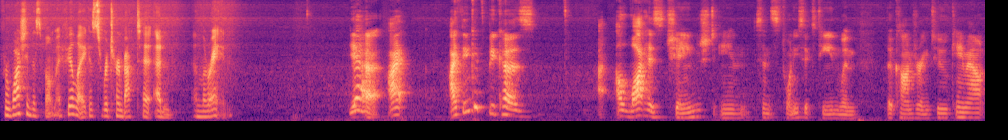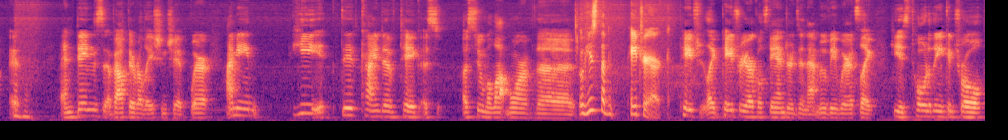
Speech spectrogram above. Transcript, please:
for watching this film, I feel like, is to return back to Ed and Lorraine. Yeah, I I think it's because a lot has changed in since 2016 when The Conjuring 2 came out mm-hmm. and things about their relationship where I mean he did kind of take a, assume a lot more of the Oh, he's the patriarch. Patri- like patriarchal standards in that movie where it's like he is totally in control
